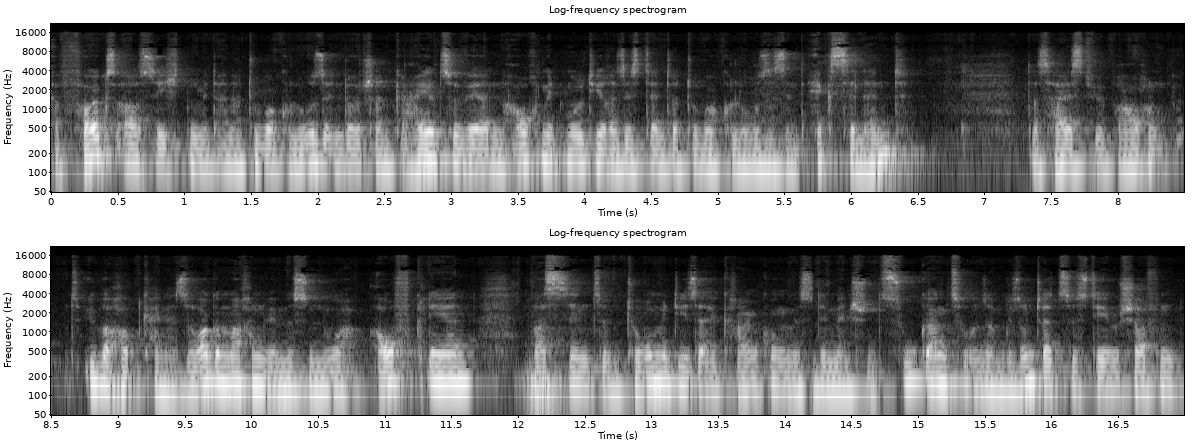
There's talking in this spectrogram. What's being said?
Erfolgsaussichten mit einer Tuberkulose in Deutschland geheilt zu werden, auch mit multiresistenter Tuberkulose, sind exzellent. Das heißt, wir brauchen uns überhaupt keine Sorge machen. Wir müssen nur aufklären, was sind Symptome dieser Erkrankung, wir müssen den Menschen Zugang zu unserem Gesundheitssystem schaffen.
